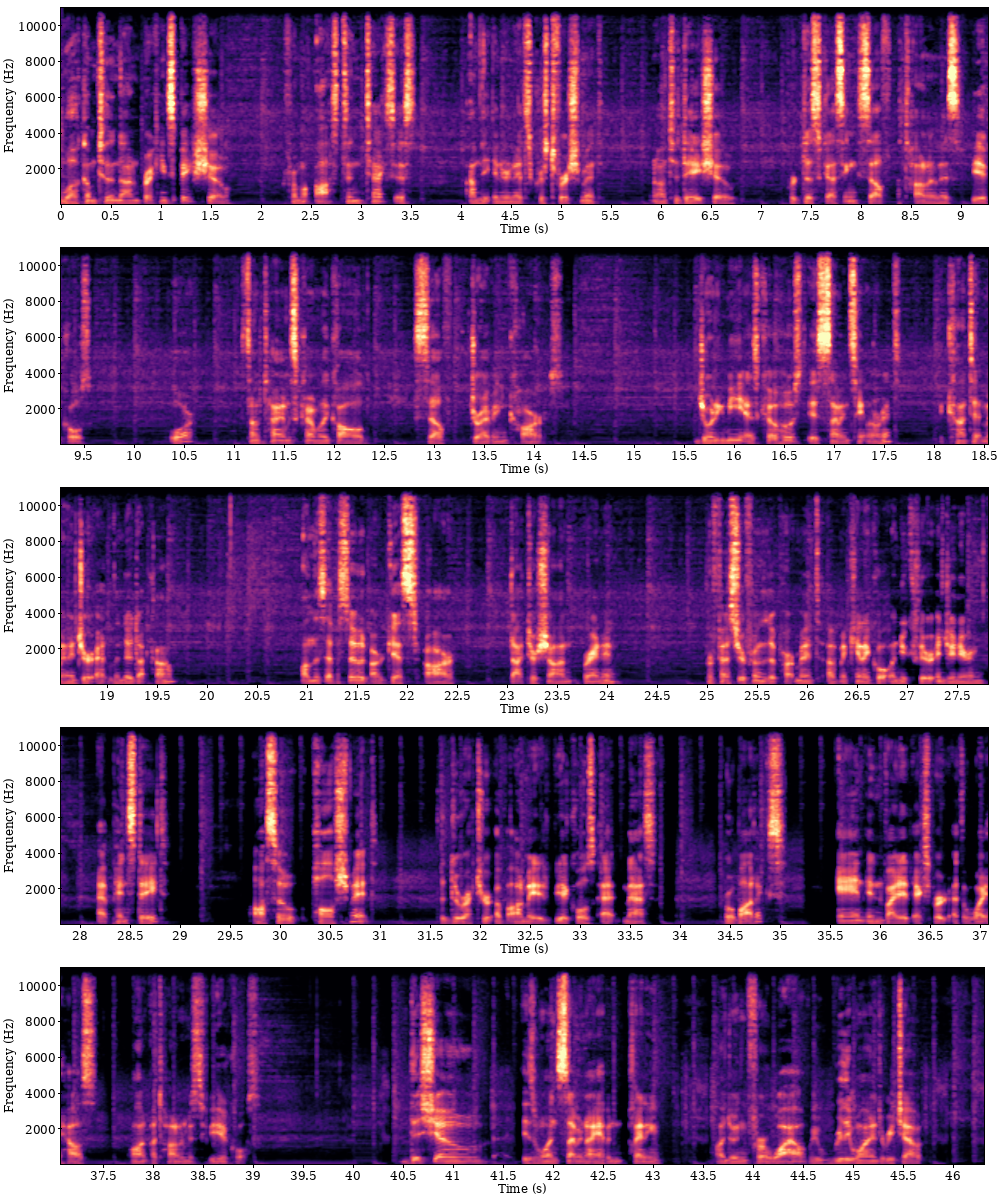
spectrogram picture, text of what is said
Welcome to the Non Breaking Space Show from Austin, Texas. I'm the Internet's Christopher Schmitt, and on today's show, we're discussing self autonomous vehicles, or sometimes commonly called self driving cars. Joining me as co host is Simon St. Laurent, the content manager at lynda.com. On this episode, our guests are Dr. Sean Brennan, professor from the Department of Mechanical and Nuclear Engineering at Penn State also, Paul Schmitt, the director of automated vehicles at Mass Robotics and invited expert at the White House on autonomous vehicles. This show is one Simon and I have been planning on doing for a while. We really wanted to reach out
